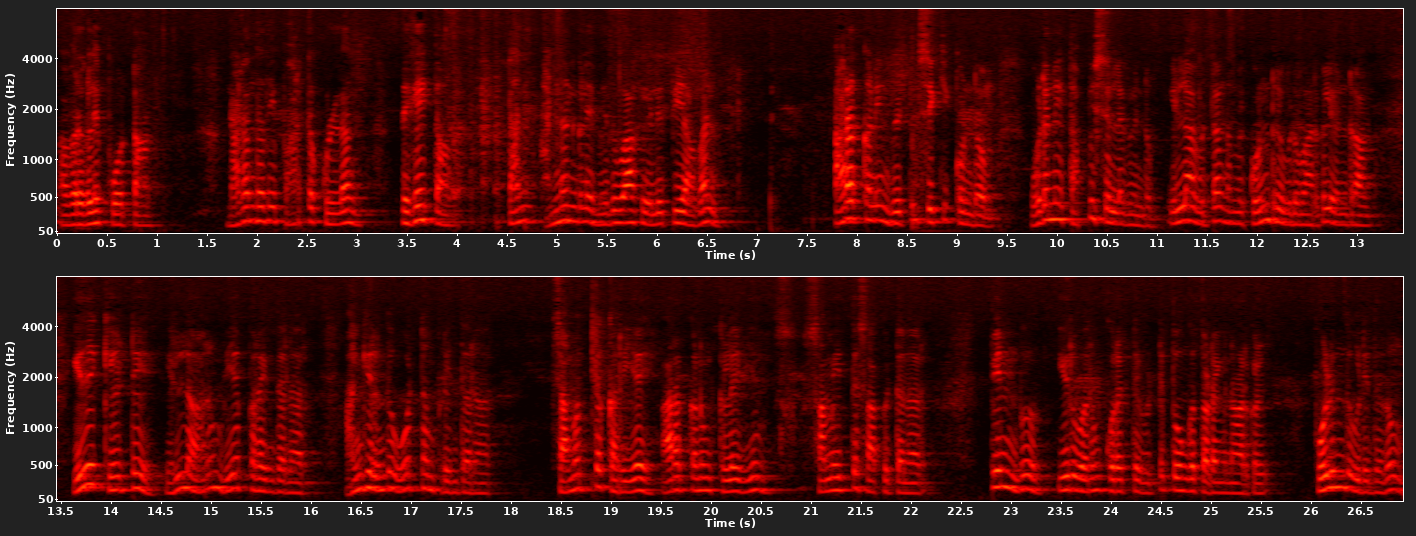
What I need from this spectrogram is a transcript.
அவர்களை போட்டான். நடந்ததை பார்த்த குள்ளன் திகைத்தான். தன் அண்ணன்களை மெதுவாக எழுப்பிய அவன் அரக்கனின் வீட்டில் சிக்கிக்கொண்டோம் உடனே தப்பி செல்ல வேண்டும். இல்லாவிட்டால் நம்மை கொன்று விடுவார்கள் என்றான். இதை கேட்டு எல்லாரும் வியப்படைந்தனர். அங்கிருந்து ஓட்டம் பிடிந்தனர் சமத்த கறியை அரக்கனும் கிழவியும் சமைத்து சாப்பிட்டனர். பின்பு இருவரும் குறைத்து விட்டு தூங்கத் தொடங்கினார்கள். பொழுந்து விடிந்ததும்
